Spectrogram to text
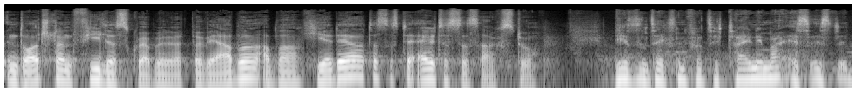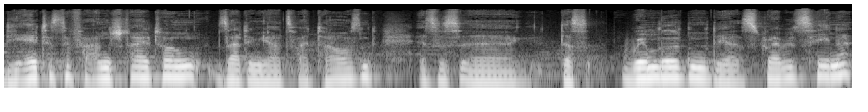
in Deutschland viele Scrabble-Wettbewerbe, aber hier der, das ist der älteste, sagst du. Hier sind 46 Teilnehmer. Es ist die älteste Veranstaltung seit dem Jahr 2000. Es ist äh, das Wimbledon der Scrabble-Szene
